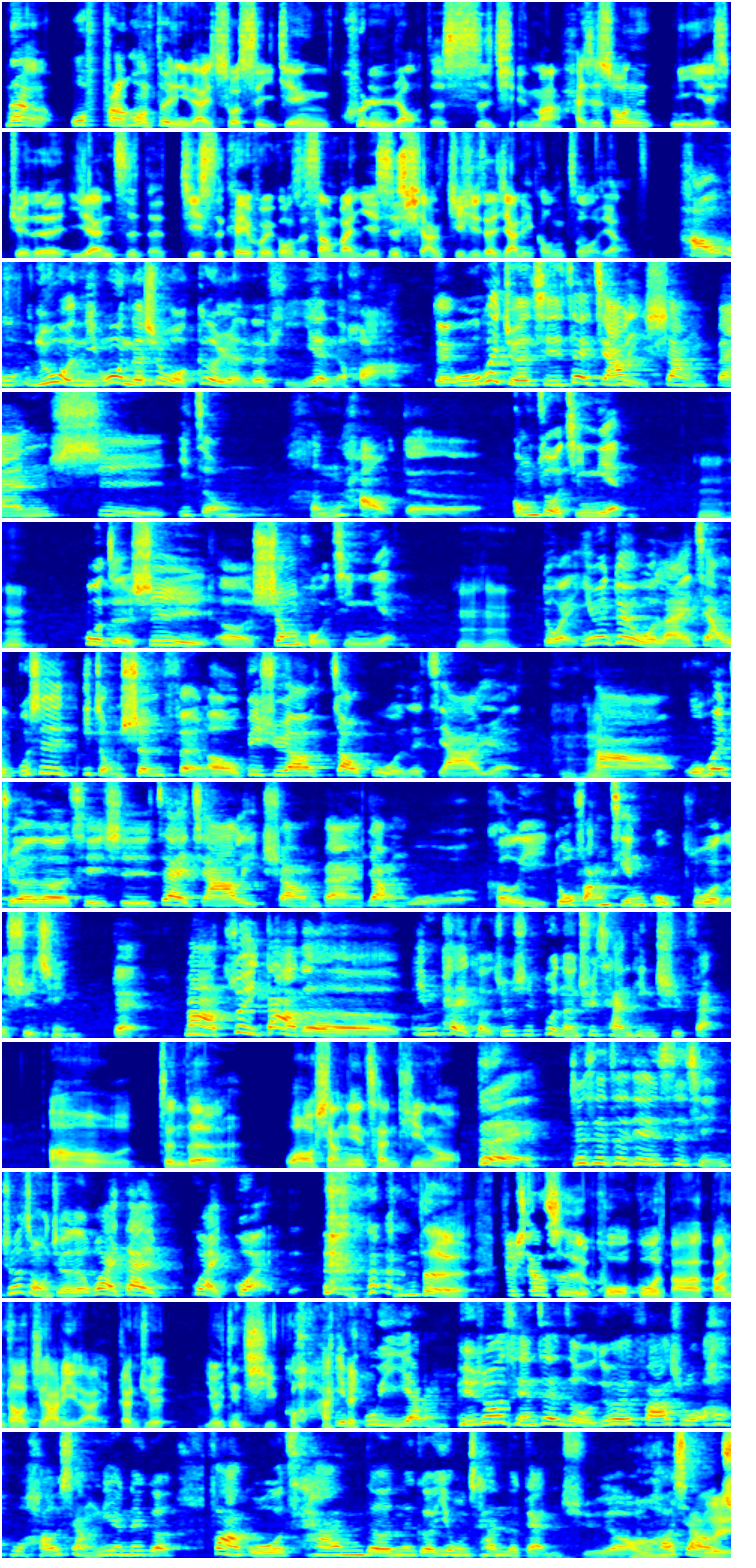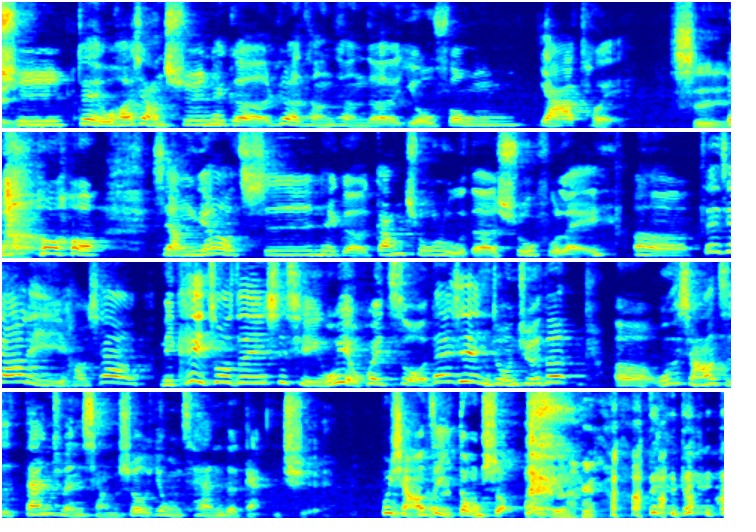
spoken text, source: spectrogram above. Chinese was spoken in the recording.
那 Work from home 对你来说是一件困扰的事情吗？还是说你也觉得怡然自得，即使可以回公司上班，也是想继续在家里工作这样子？好，我如果你问的是我个人的体验的话，对，我会觉得，其实在家里上班是一种很好的工作经验。嗯哼。或者是呃生活经验，嗯哼，对，因为对我来讲，我不是一种身份，呃，我必须要照顾我的家人，嗯哼，那我会觉得，其实在家里上班，让我可以多方兼顾所有的事情，对，那最大的 impact 就是不能去餐厅吃饭。哦，真的。我好想念餐厅哦！对，就是这件事情，就总觉得外带怪怪的。真的，就像是火锅把它搬到家里来，感觉有点奇怪。也不一样。比如说前阵子我就会发说，哦，我好想念那个法国餐的那个用餐的感觉哦，哦我好想吃，对，对我好想吃那个热腾腾的油封鸭腿。是，然后想要吃那个刚出炉的舒芙蕾，呃，在家里好像你可以做这件事情，我也会做，但是你总觉得，呃，我想要只单纯享受用餐的感觉。不想要自己动手，对。对对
